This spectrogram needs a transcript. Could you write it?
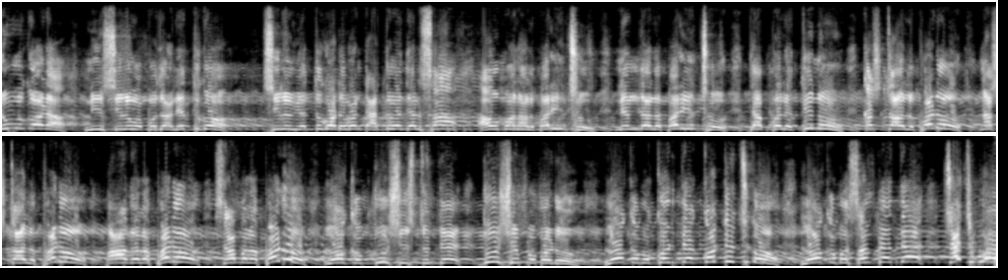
నువ్వు కూడా నీ సిలువ భుజాన్ని ఎత్తుకో. సిలువు ఎత్తుకోవడం అంటే అర్థమే తెలుసా? అవమానాలు భరించు నిందలు భరించు దెబ్బలు తిను కష్టాలు పడు నష్టాలు పడు బాధలు పడు శ్రమలు పడు లోకం దూషిస్తుంటే దూషింపబడు. లోకము కొడితే కొట్టించుకో. లోకము సంపేస్తే చచ్చిపో.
